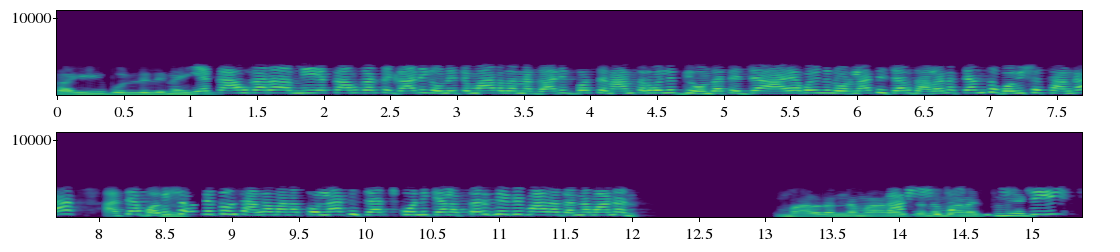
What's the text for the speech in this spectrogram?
काहीही बोललेले नाही एक काम करा मी एक काम करते गाडी घेऊन येते महाराजांना गाडीत बसते ना आंतरवलीत घेऊन जाते. ज्या आया बहिणींवर लाठीचार्ज झाला ना त्यांचं भविष्य सांगा आणि त्या भविष्यवाणीतून सांगा मला तो लाठीचार्ज कोणी केला तर मी बी महाराजांना मानन. महाराजांना मानायचं ना मानायचं तुम्ही एक- संतोषची-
